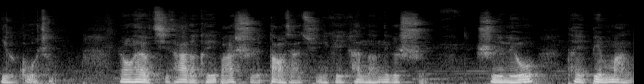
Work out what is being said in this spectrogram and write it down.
一个过程。然后还有其他的，可以把水倒下去，你可以看到那个水水流它也变慢了，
